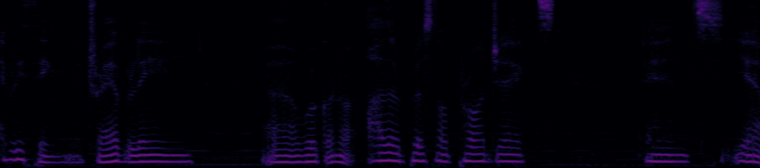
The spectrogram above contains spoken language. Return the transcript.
everything, traveling, uh, work on other personal projects, and yeah,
